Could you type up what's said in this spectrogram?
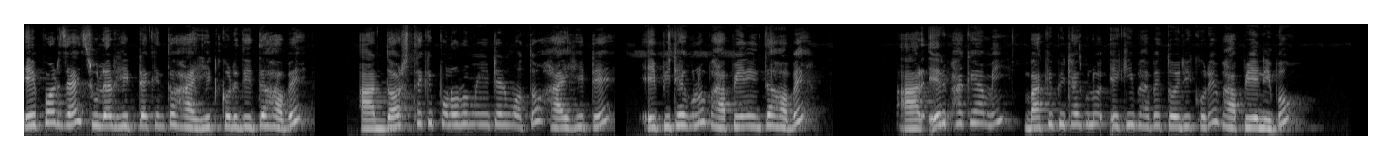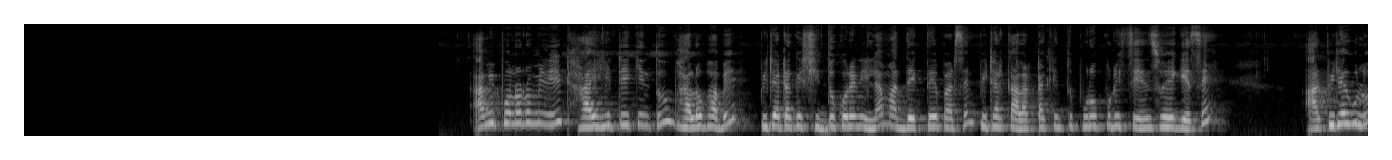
এ পর্যায়ে চুলার হিটটা কিন্তু হাই হিট করে দিতে হবে, আর 10 থেকে পনেরো মিনিটের মতো হাই হিটে এই পিঠাগুলো ভাপিয়ে নিতে হবে। আর এর ফাঁকে আমি বাকি পিঠাগুলো একইভাবে তৈরি করে ভাপিয়ে নিব। আমি পনেরো মিনিট হাই হিটে কিন্তু ভালোভাবে পিঠাটাকে সিদ্ধ করে নিলাম আর দেখতে পারছেন পিঠার কালারটা কিন্তু পুরোপুরি চেঞ্জ হয়ে গেছে আর পিঠাগুলো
